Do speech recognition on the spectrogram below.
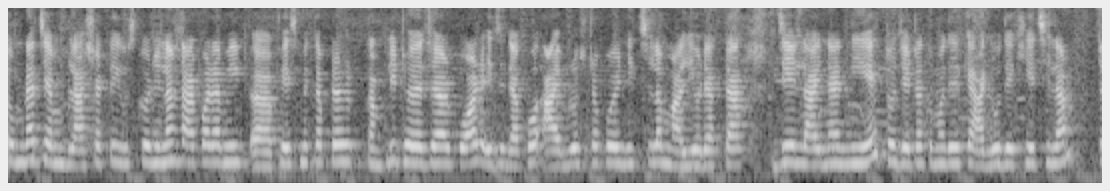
তোমরা যে আমি ব্লাশারটা ইউজ করে নিলাম। তারপর আমি ফেস মেকআপটা কমপ্লিট হয়ে যাওয়ার পর, এই যে দেখো আইব্রোসটা করে নিচ্ছিলাম। মালিওর একটা যে লাইনার নিয়ে, তো যেটা তোমাদেরকে আগেও দেখিয়েছিলাম। তো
